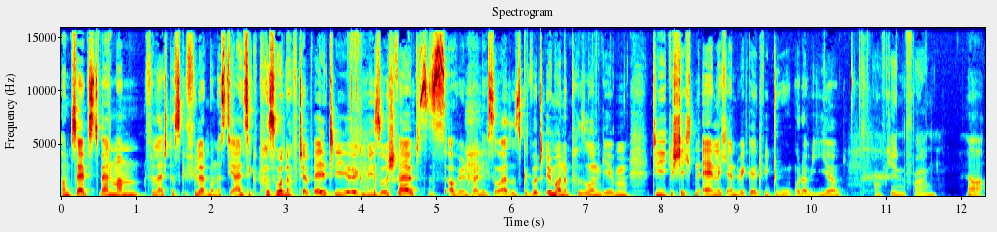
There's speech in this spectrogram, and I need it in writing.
und selbst wenn man vielleicht das Gefühl hat, man ist die einzige Person auf der Welt, die irgendwie so schreibt, das ist auf jeden Fall nicht so. Also es wird immer eine Person geben, die Geschichten ähnlich entwickelt wie du oder wie ihr. Auf jeden Fall. Ja.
